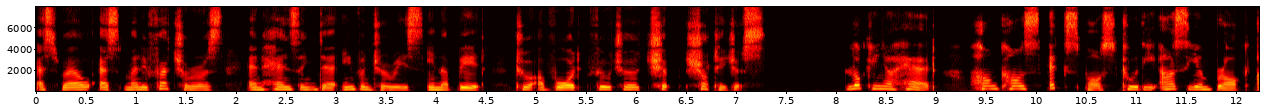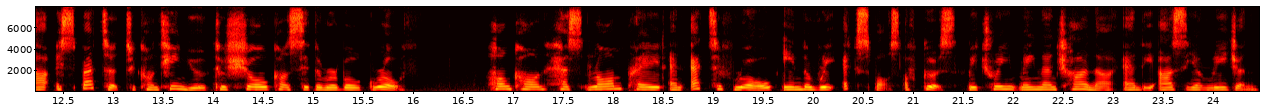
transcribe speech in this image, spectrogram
as well as manufacturers enhancing their inventories in a bid to avoid future chip shortages. Looking ahead, Hong Kong's exports to the ASEAN bloc are expected to continue to show considerable growth. Hong Kong has long played an active role in the re exports of goods between mainland China and the ASEAN region.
